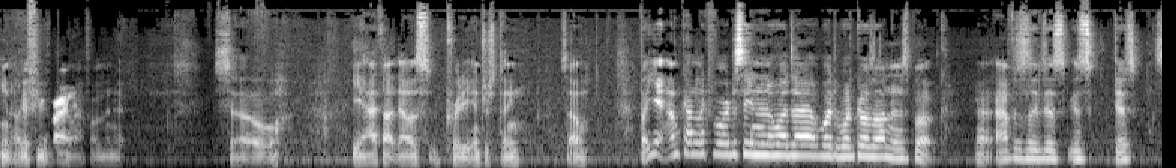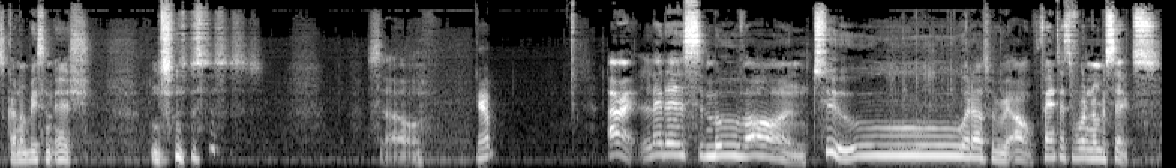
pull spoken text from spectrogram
you know, if you've been Right. around for a minute. So, yeah, I thought that was pretty interesting. So, but yeah, I'm kind of looking forward to seeing what uh, what what goes on in this book. Uh, obviously, there's there's there's gonna be some ish. so. yep All right, let us move on to what else? Were we, oh, Fantastic Four number six.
